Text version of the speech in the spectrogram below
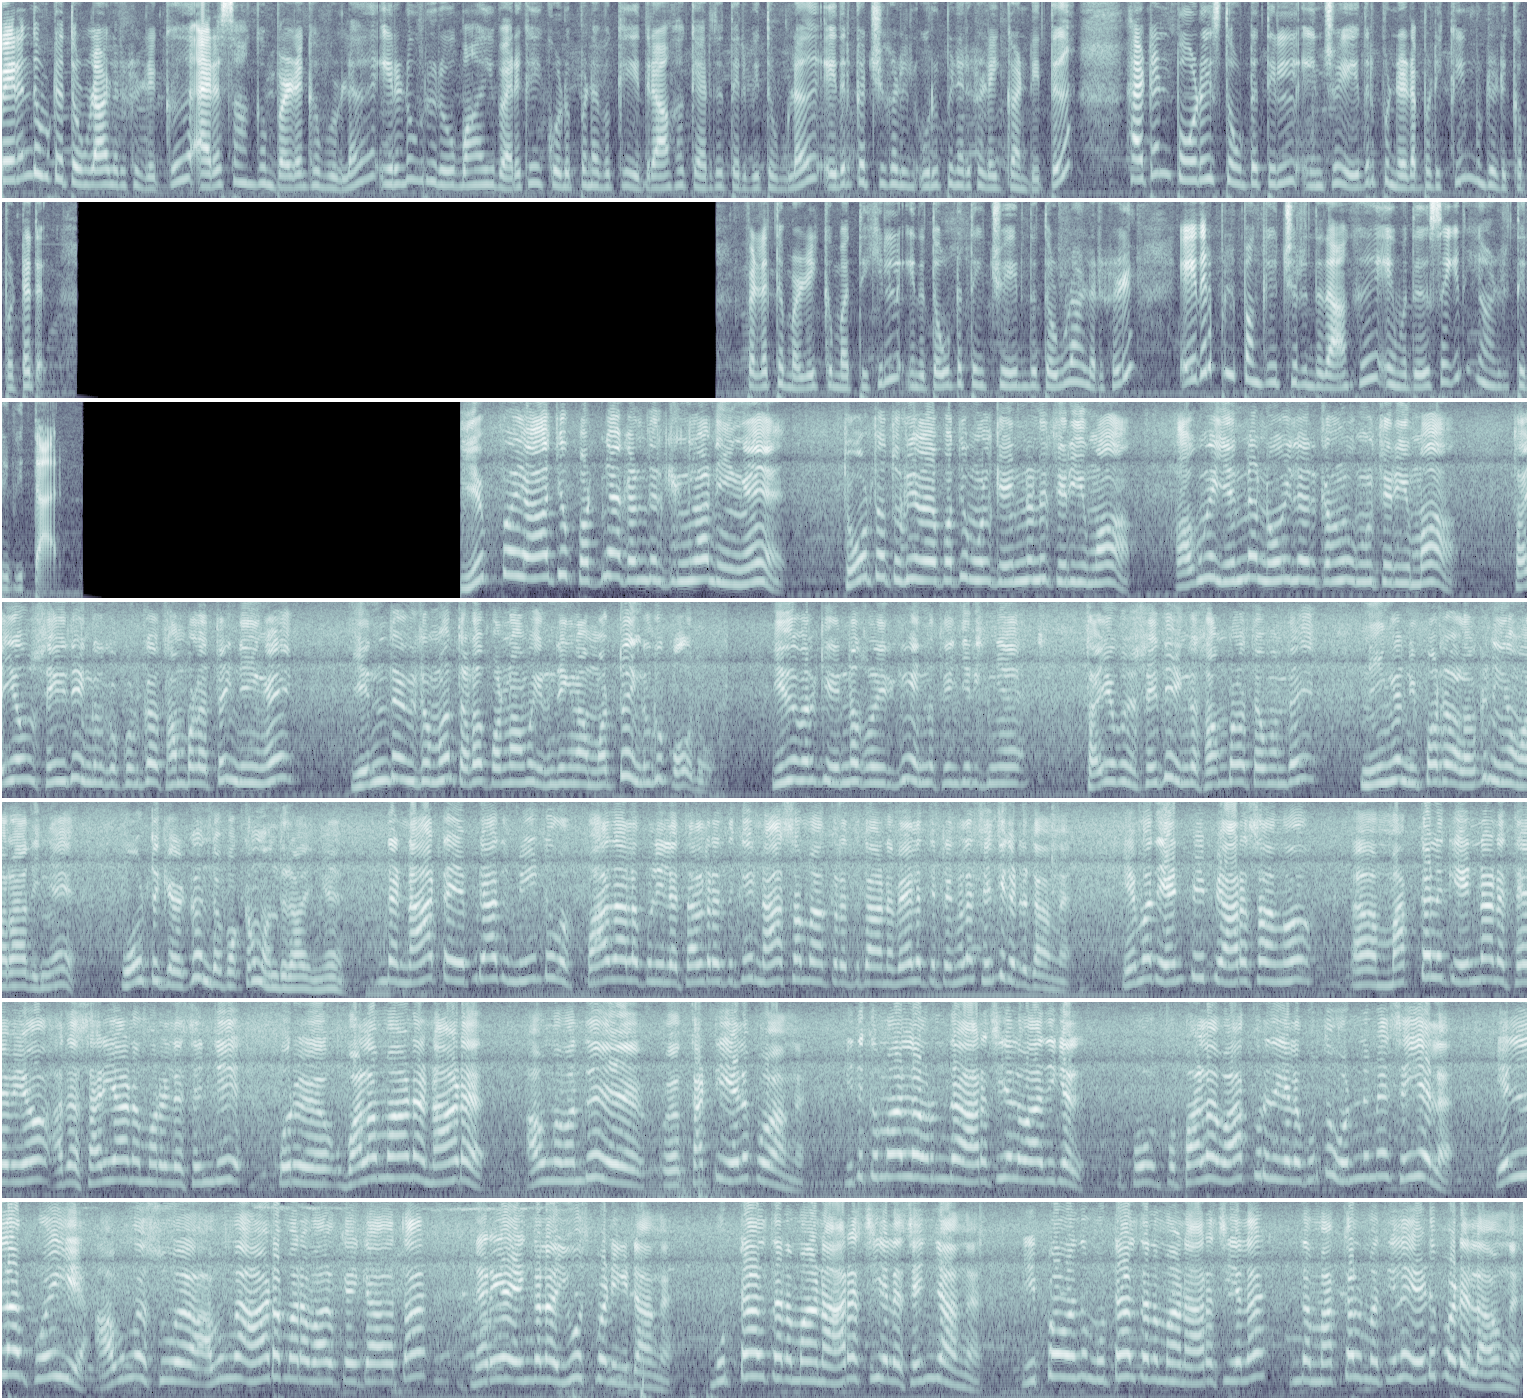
பெருந்தோட்ட தொழிலாளர்களுக்கு அரசாங்கம் வழங்கவுள்ள இருநூறு ரூபாய் வருகை கொடுப்பனவுக்கு எதிராக கருத்து தெரிவித்துள்ள எதிர்க்கட்சிகளின் உறுப்பினர்களை கண்டித்து ஹட்டன் போலீஸ் தோட்டத்தில் இன்று எதிர்ப்பு நடவடிக்கை முன்னெடுக்கப்பட்டது. பலத்த மழைக்கு மத்தியில் இந்த தோட்டத்தைச் சேர்ந்த தொழிலாளர்கள் எதிர்ப்பில் பங்கேற்றிருந்ததாக எமது செய்தியாளர் தெரிவித்தார். எப்பயாச்சும் பட்னியா கிடந்திருக்கீங்களா நீங்கள் தோட்ட தொழிலை பற்றி உங்களுக்கு என்னென்னு தெரியுமா? அவங்க என்ன நோயில் இருக்காங்கன்னு உங்களுக்கு தெரியுமா? தயவு செய்து எங்களுக்கு கொடுக்குற சம்பளத்தை நீங்கள் எந்த விதமாக தடை பண்ணாமல் இருந்தீங்கன்னா மட்டும் எங்களுக்கு போதும். இது வரைக்கும் என்ன சொல்லியிருக்கீங்க? என்ன செஞ்சுருக்கீங்க? தயவு செய்து எங்கள் சம்பளத்தை வந்து நீங்கள் நிப்பாடுற அளவுக்கு நீங்கள் வராதீங்க. ஓட்டு கேட்க இந்த பக்கம் வந்துடாதீங்க. இந்த நாட்டை எப்படியாவது மீண்டும் பாதாள குழியில் தள்ளுறதுக்கு நாசமாக்குறதுக்கான வேலை திட்டங்களை செஞ்சுக்கிட்டு இருக்காங்க. எமது என்பிபி அரசாங்கம் மக்களுக்கு என்னென்ன தேவையோ அதை சரியான முறையில் செஞ்சு ஒரு வளமான நாடை அவங்க வந்து கட்டி எழுப்புவாங்க. இதுக்கு மேலே இருந்த அரசியல்வாதிகள் இப்போ இப்போ பல வாக்குறுதிகளை கொடுத்து ஒன்றுமே செய்யலை. எல்லாம் போய் அவங்க சு அவங்க ஆடம்பர வாழ்க்கைக்காகத்தான் நிறைய எங்களை யூஸ் பண்ணிக்கிட்டாங்க. முட்டாள்தனமான அரசியலை செஞ்சாங்க. இப்போ வந்து முட்டாள்தனமான அரசியலை இந்த மக்கள் மத்தியில் எடுப்படலை அவங்க.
